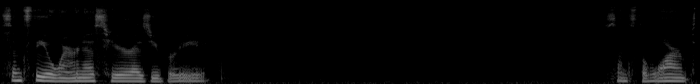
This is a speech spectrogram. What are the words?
Sense the awareness here as you breathe. Sense the warmth,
